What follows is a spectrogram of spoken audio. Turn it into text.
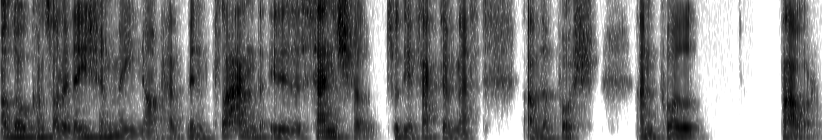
although consolidation may not have been planned, it is essential to the effectiveness of the push and pull power.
